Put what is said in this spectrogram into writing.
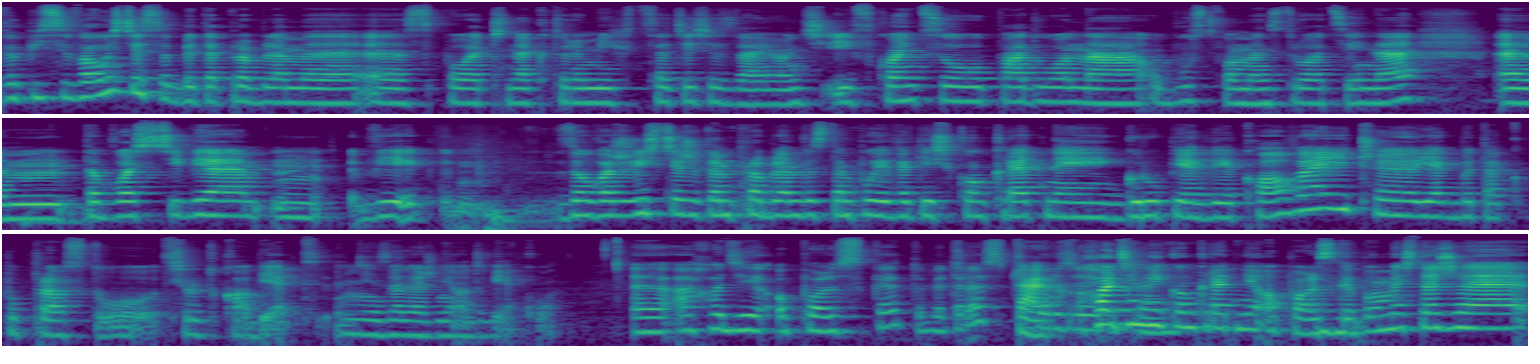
wypisywałyście sobie te problemy e, społeczne, którymi chcecie się zająć i w końcu padło na ubóstwo menstruacyjne, to właściwie mm, zauważyliście, że ten problem występuje w jakiejś konkretnej grupie wiekowej, czy jakby tak po prostu wśród kobiet, niezależnie od wieku? E, a chodzi o Polskę tobie teraz? tak, bardziej... chodzi mi konkretnie o Polskę, mhm. bo myślę, że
